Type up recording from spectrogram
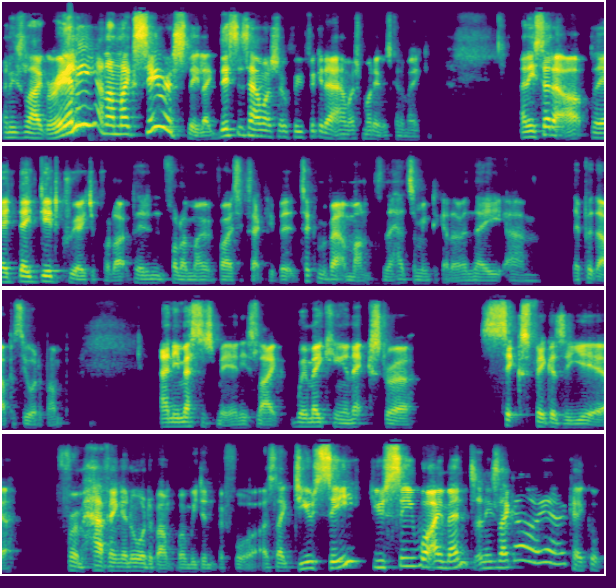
and he's like really and i'm like seriously like this is how much if we figured out how much money it was going to make and he set it up. They, they did create a product. They didn't follow my advice exactly, but it took them about a month and they had something together and they um, they put that up as the order bump. And he messaged me and he's like, We're making an extra six figures a year from having an order bump when we didn't before. I was like, Do you see? Do you see what I meant? And he's like, Oh, yeah, okay, cool.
